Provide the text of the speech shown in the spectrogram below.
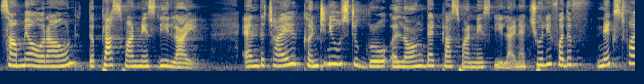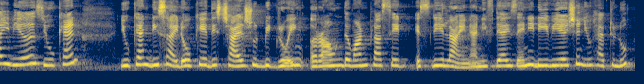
somewhere around the plus 1 SD line. And the child continues to grow along that plus 1 SD line. Actually, for the next five years, you can you can decide okay this child should be growing around the 1 plus 8 sd line and if there is any deviation you have to look,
